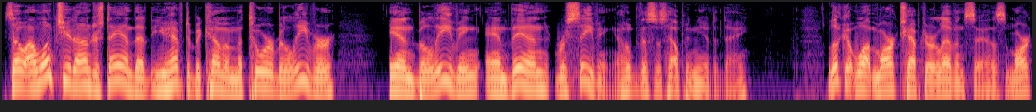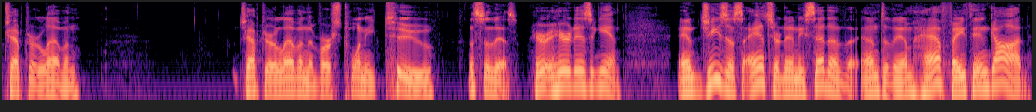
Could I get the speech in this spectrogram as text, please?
So I want you to understand that you have to become a mature believer in believing and then receiving. I hope this is helping you today. Look at what Mark chapter 11 says. Mark chapter 11, chapter 11 and verse 22. Listen to this. Here, here it is again. And Jesus answered and he said unto them, Have faith in God.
